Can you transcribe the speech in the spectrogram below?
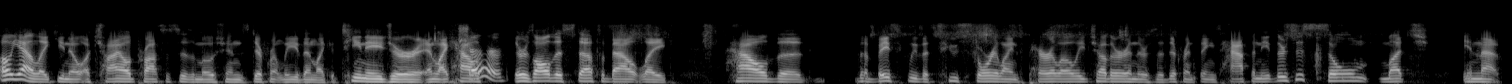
oh yeah, like you know, a child processes emotions differently than like a teenager, and like how Sure. there's all this stuff about like how the the basically the two storylines parallel each other and there's the different things happening there's just so much in that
